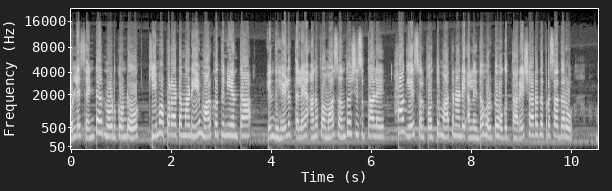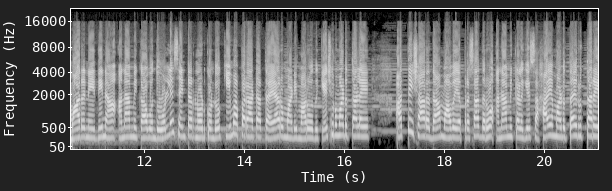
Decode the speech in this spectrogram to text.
ಒಳ್ಳೆ ಸೆಂಟರ್ ನೋಡಿಕೊಂಡು ಕೀಮಾ ಪರಾಟ ಮಾಡಿ ಮಾರ್ಕೋತೀನಿ ಅಂತ ಎಂದು ಹೇಳುತ್ತಲೇ ಅನುಪಮ ಸಂತೋಷಿಸುತ್ತಾಳೆ. ಹಾಗೆ ಸ್ವಲ್ಪ ಹೊತ್ತು ಮಾತನಾಡಿ ಅಲ್ಲಿಂದ ಹೊರಟು ಹೋಗುತ್ತಾರೆ ಶಾರದ ಪ್ರಸಾದರು ಮಾರನೇ ದಿನ ಅನಾಮಿಕಾ ಒಂದು ಒಳ್ಳೆ ಸೆಂಟರ್ ನೋಡಿಕೊಂಡು ಕೀಮಾ ಪರಾಟ ತಯಾರು ಮಾಡಿ ಮಾರುವುದಕ್ಕೆ ಶುರು ಮಾಡುತ್ತಾಳೆ. ಅತ್ತೆ ಶಾರದ, ಮಾವಯ್ಯ ಪ್ರಸಾದರು ಅನಾಮಿಕಳಿಗೆ ಸಹಾಯ ಮಾಡುತ್ತಾ ಇರುತ್ತಾರೆ.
